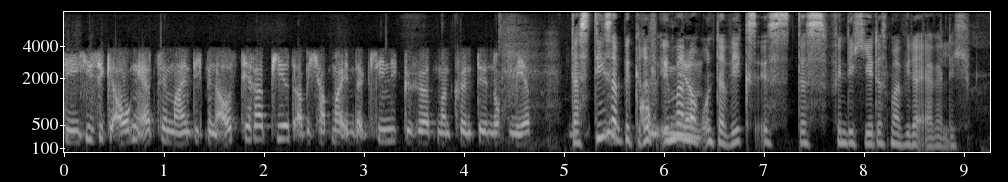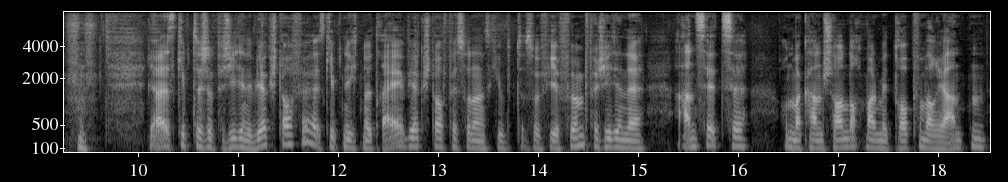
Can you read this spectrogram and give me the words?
die hiesige Augenärztin meint, ich bin austherapiert, aber ich habe mal in der Klinik gehört, man könnte noch mehr. Dass dieser Begriff immer noch unterwegs ist, das finde ich jedes Mal wieder ärgerlich. Ja, es gibt also verschiedene Wirkstoffe. Es gibt nicht nur drei Wirkstoffe, sondern es gibt so also vier, fünf verschiedene Ansätze. Und man kann schon nochmal mit Tropfenvarianten,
